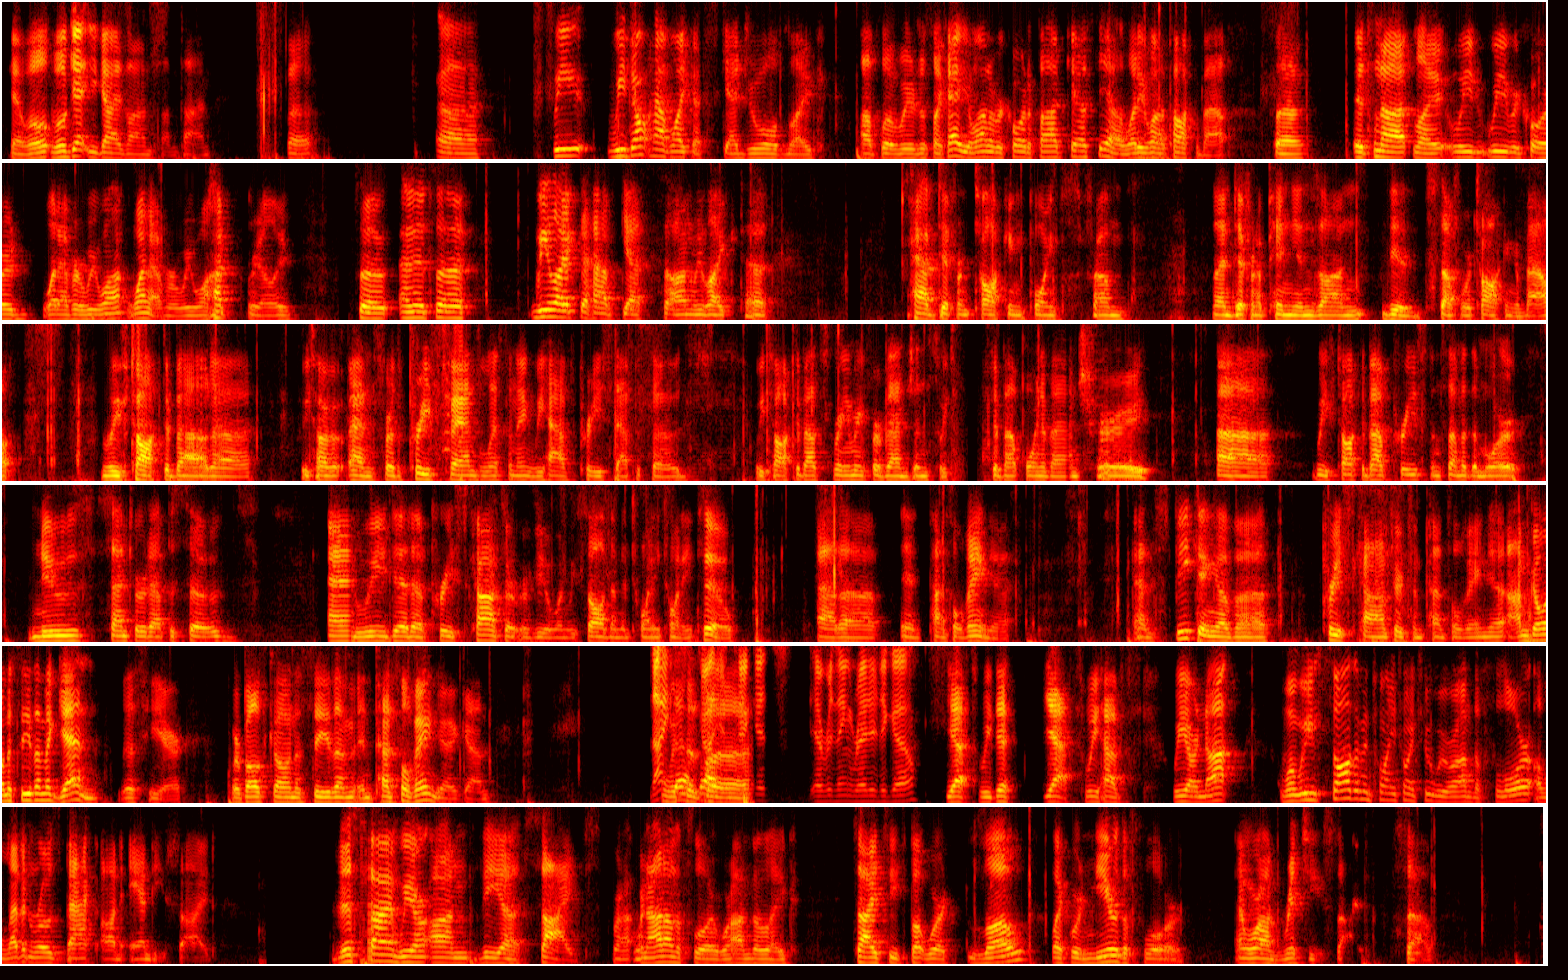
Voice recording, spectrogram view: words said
yeah, we'll we'll get you guys on sometime. But uh we we don't have like a scheduled like upload. We were just like, hey, you want to record a podcast? Yeah, what do you want to talk about? So it's not like we we record whatever we want, whenever we want, really. So and it's a we like to have guests on. We like to have different talking points from and different opinions on the stuff we're talking about. We've talked about uh we talk and for the priest fans listening, we have priest episodes. We talked about Screaming for Vengeance. We talked about Point of Entry. Uh, we've talked about priest in some of the more news-centered episodes, and we did a priest concert review when we saw them in 2022 at uh in Pennsylvania. And speaking of uh, priest concerts in Pennsylvania, I'm going to see them again this year. We're both going to see them in Pennsylvania again. Nice. Which You is, got your uh, tickets. Everything ready to go. Yes, we did. Yes, we have. We are not. When we saw them in 2022, we were on the floor, 11 rows back on Andy's side. This time we are on the uh, sides. We're, we're not on the floor. We're on the like side seats, but we're low, like we're near the floor, and we're on Richie's side. So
